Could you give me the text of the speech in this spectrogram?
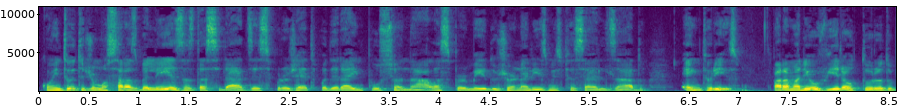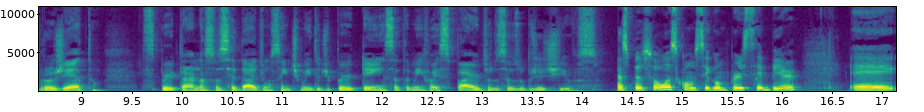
Com o intuito de mostrar as belezas das cidades, esse projeto poderá impulsioná-las por meio do jornalismo especializado em turismo. Para Maria Elvira, autora do projeto, despertar na sociedade um sentimento de pertença também faz parte dos seus objetivos. As pessoas consigam perceber é,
